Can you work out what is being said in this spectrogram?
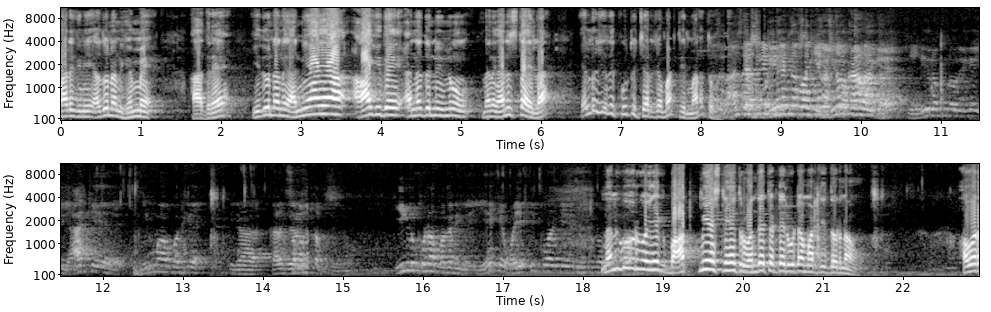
ಮಾಡಿದ್ದೀನಿ ಅದು ನನಗೆ ಹೆಮ್ಮೆ. ಆದರೆ ಇದು ನನಗೆ ಅನ್ಯಾಯ ಆಗಿದೆ ಅನ್ನೋದನ್ನು ಇನ್ನೂ ನನಗೆ ಅನಿಸ್ತಾ ಇಲ್ಲ. ಎಲ್ಲರ ಜೊತೆ ಕೂತು ಚರ್ಚೆ ಮಾಡಿ ತೀರ್ಮಾನ ತಗೊಂಡು ಯಡಿಯೂರಪ್ಪನವರಿಗೆ ಯಡಿಯೂರಪ್ಪನವರಿಗೆ ಯಾಕೆ ನಿಮ್ಮ ಬಗ್ಗೆ ಈಗ ಈಗಲೂ ಕೂಡ ಮಗನಿಗೆ ಏಕೆ ವೈಯಕ್ತಿಕವಾಗಿ ನನಗೂ ಅವ್ರಿಗೂ ಹೇಗೆ ಆತ್ಮೀಯ ಸ್ನೇಹಿತರು ಒಂದೇ ತಟ್ಟೆಯಲ್ಲಿ ಊಟ ಮಾಡ್ತಿದ್ದವ್ರು ನಾವು. ಅವರ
